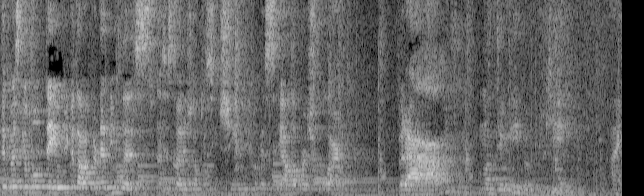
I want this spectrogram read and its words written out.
depois que eu voltei, eu vi que eu tava perdendo inglês nessa história de não tô sentindo e comecei aula particular pra manter o nível, porque ai-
